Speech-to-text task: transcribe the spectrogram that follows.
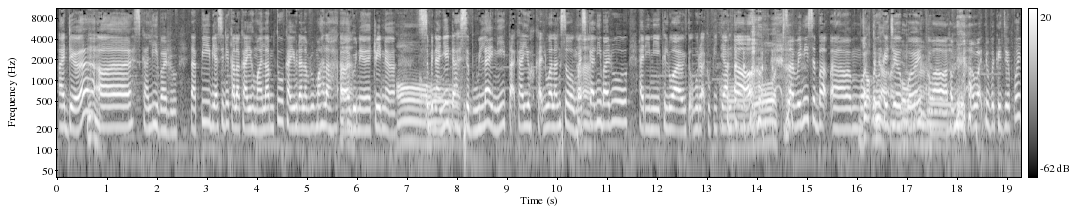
Ada uh, sekali baru. Tapi biasanya kalau kayuh malam tu kayuh dalam rumah lah uh, guna trainer. Oh. Sebenarnya dah sebulan ni tak kayuh kat luar langsung. Basikal ni baru hari ni keluar untuk borak kopi tiam tau. Oh. Selama ni sebab um, Job waktu banyak. kerja Oh, pun kerja. wow alhamdulillah waktu bekerja pun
